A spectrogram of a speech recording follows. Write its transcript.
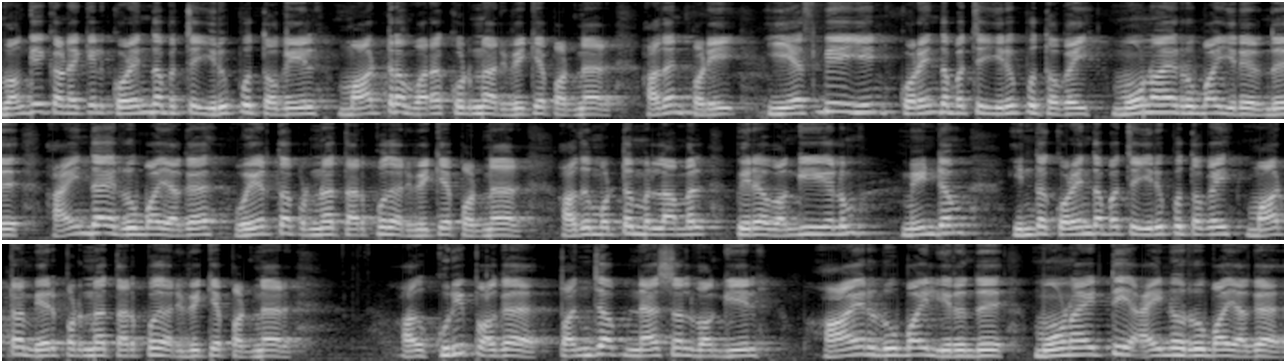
வங்கி கணக்கில் குறைந்தபட்ச இருப்பு தொகையில் மாற்றம் வரக்கூடும் என அறிவிக்கப்பட்டனர். அதன்படி எஸ்பிஐயின் குறைந்தபட்ச இருப்பு தொகை மூணாயிரம் ரூபாயிலிருந்து ஐந்தாயிரம் ரூபாயாக உயர்த்தப்படும் என தற்போது அறிவிக்கப்பட்டனர். அது மட்டுமில்லாமல் பிற வங்கிகளும் மீண்டும் இந்த குறைந்தபட்ச இருப்பு தொகை மாற்றம் ஏற்படும் என தற்போது அறிவிக்கப்பட்டனர். அது குறிப்பாக பஞ்சாப் நேஷனல் வங்கியில் ஆயிரம் ரூபாயில் இருந்து மூணாயிரத்தி ஐநூறு ரூபாயாக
